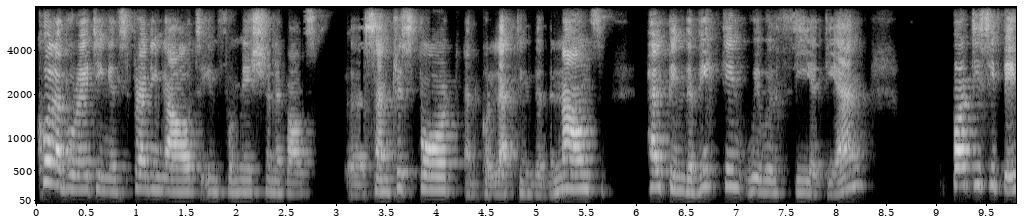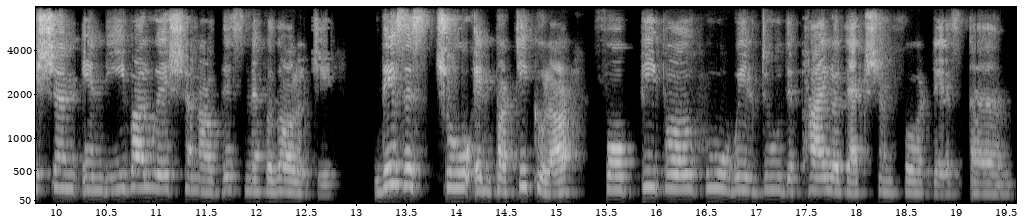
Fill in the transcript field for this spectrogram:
collaborating and spreading out information about uh, century sport and collecting the denounced, helping the victim, we will see at the end, participation in the evaluation of this methodology. This is true in particular for people who will do the pilot action for this, um,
